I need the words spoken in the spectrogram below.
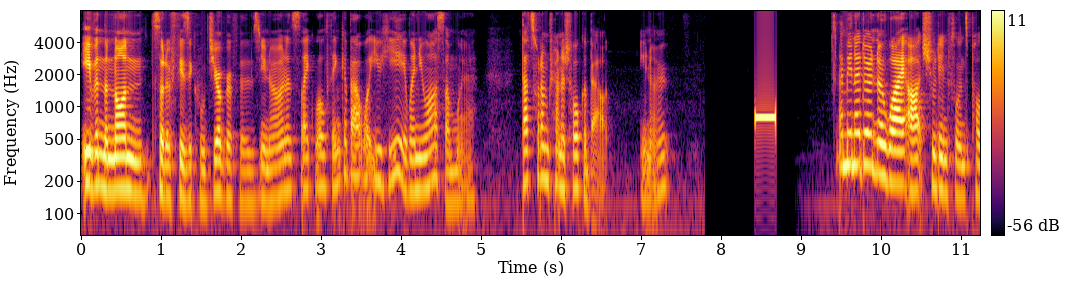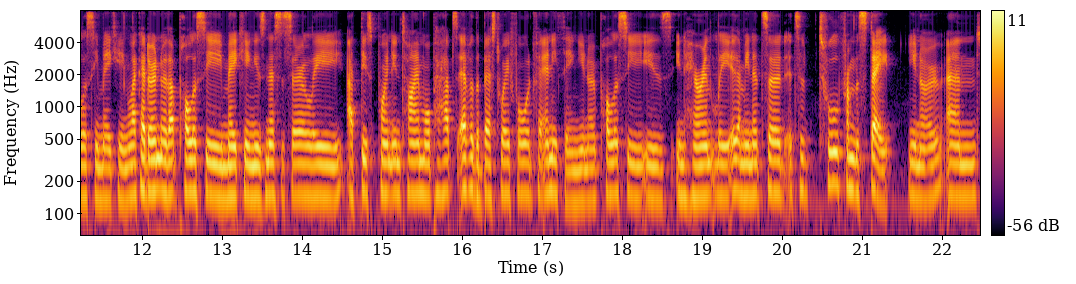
Even the non sort of physical geographers, you know. And it's like, well, think about what you hear when you are somewhere. That's what I'm trying to talk about, you know? I mean, I don't know why art should influence policy making. Like, I don't know that policy making is necessarily at this point in time, or perhaps ever, the best way forward for anything. You know, policy is inherently. I mean, it's a it's a tool from the state. You know, and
